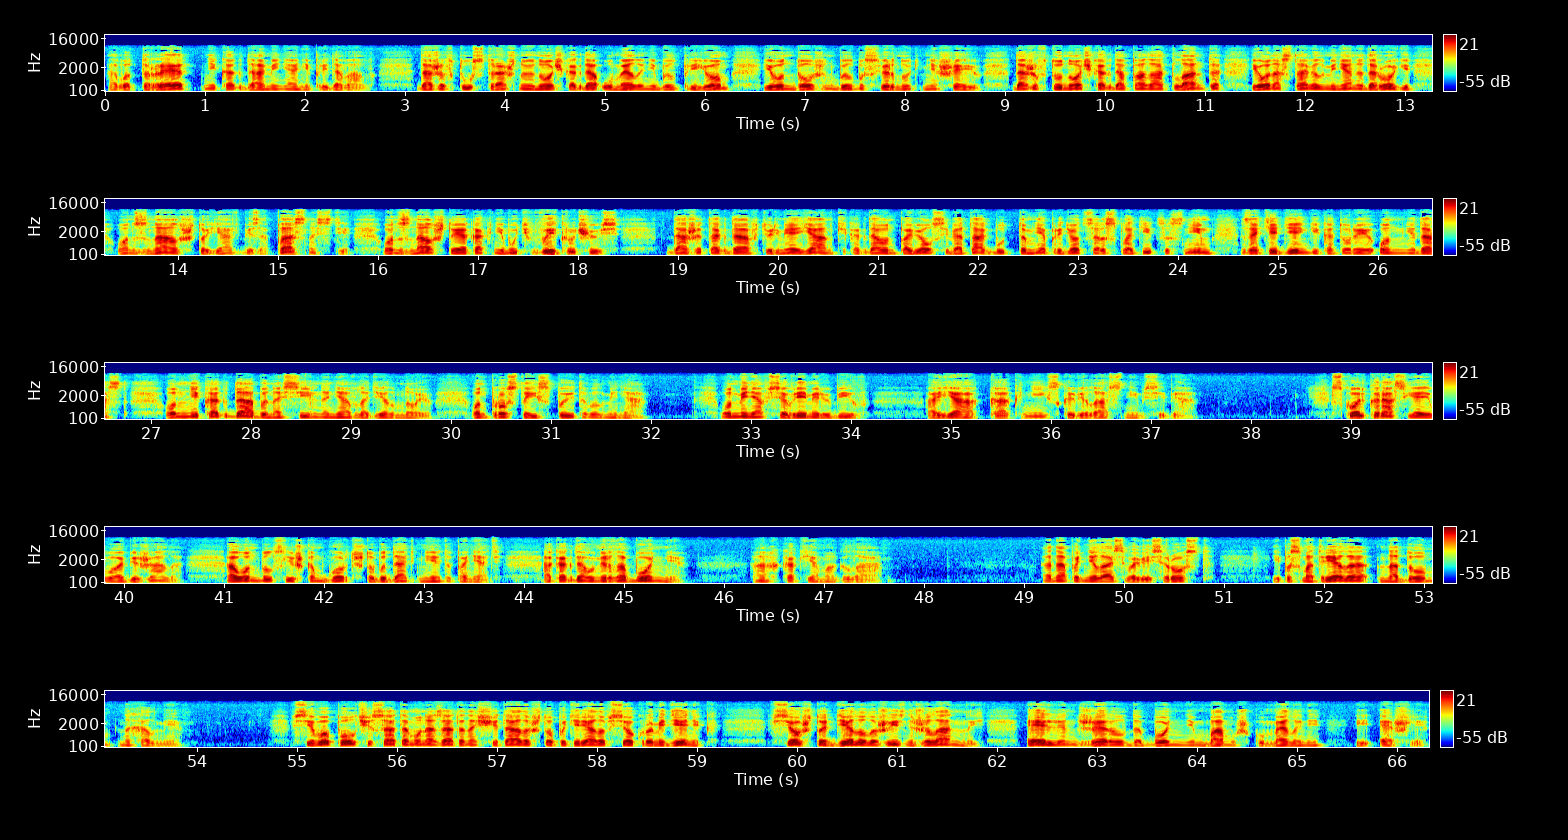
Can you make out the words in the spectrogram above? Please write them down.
А вот Ред никогда меня не предавал. Даже в ту страшную ночь, когда у Мелани был прием, и он должен был бы свернуть мне шею. Даже в ту ночь, когда пала Атланта, и он оставил меня на дороге, он знал, что я в безопасности, он знал, что я как-нибудь выкручусь, даже тогда, в тюрьме Янки, когда он повел себя так, будто мне придется расплатиться с ним за те деньги, которые он мне даст, он никогда бы насильно не овладел мною. Он просто испытывал меня. Он меня все время любил, а я как низко вела с ним себя. Сколько раз я его обижала, а он был слишком горд, чтобы дать мне это понять. А когда умерла Бонни, ах, как я могла... Она поднялась во весь рост и посмотрела на дом на холме. Всего полчаса тому назад она считала, что потеряла все, кроме денег, все, что делало жизнь желанной — Эллен, Джералда, Бонни, мамушку, Мелани и Эшли.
